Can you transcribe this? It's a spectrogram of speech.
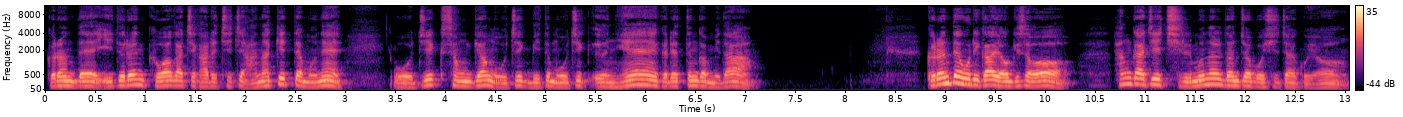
그런데 이들은 그와 같이 가르치지 않았기 때문에 오직 성경, 오직 믿음, 오직 은혜 그랬던 겁니다. 그런데 우리가 여기서 한 가지 질문을 던져 보시자고요.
